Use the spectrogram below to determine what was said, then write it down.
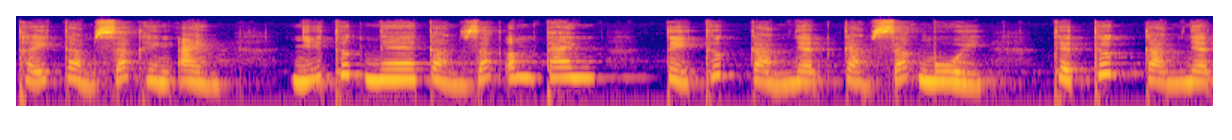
thấy cảm giác hình ảnh, nhĩ thức nghe cảm giác âm thanh tỷ thức cảm nhận cảm giác mùi, thiệt thức cảm nhận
